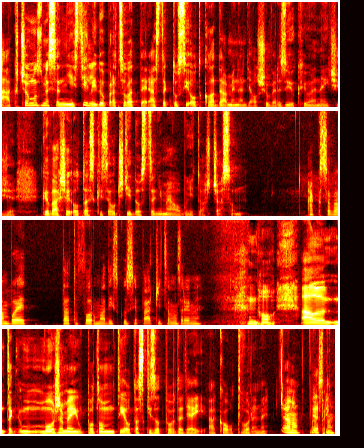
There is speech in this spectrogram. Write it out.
A k čomu sme sa nestihli dopracovať teraz, tak to si odkladáme na ďalšiu verziu Q&A, čiže k vašej otázke sa určite dostaneme, ale bude to až časom. Ak sa vám bude táto forma diskusie páčiť, samozrejme. No, ale tak môžeme ju potom tie otázky zodpovedať aj ako otvorené. Áno, jasné.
